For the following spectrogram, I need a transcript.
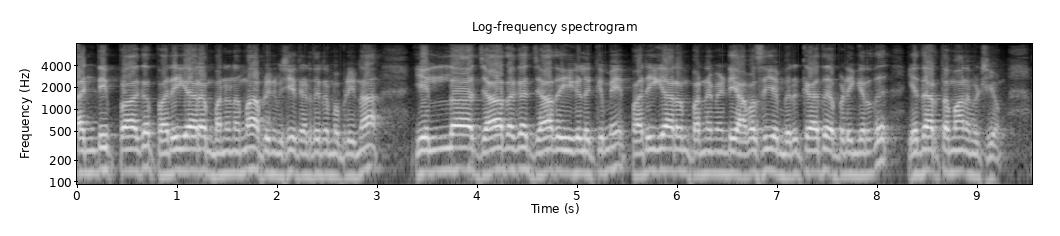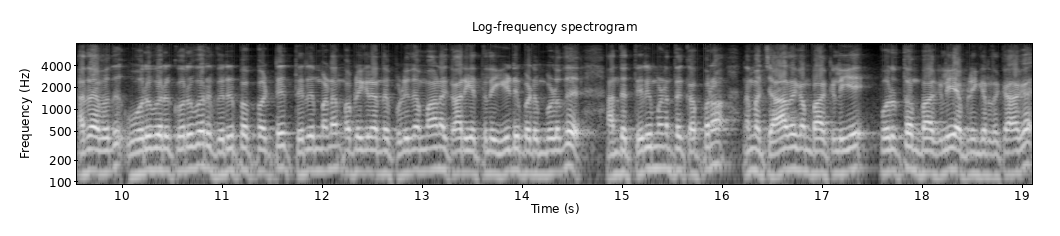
கண்டிப்பாக பரிகாரம் பண்ணணுமா அப்படின்னு விஷயத்தை எடுத்துக்கிட்டோம் அப்படின்னா எல்லா ஜாதக ஜாதகிகளுக்குமே பரிகாரம் பண்ண வேண்டிய அவசியம் இருக்காது அப்படிங்கிறது யதார்த்தமான விஷயம். அதாவது ஒருவர் ஒருவருக்கொருவர் விருப்பப்பட்டு திருமணம் அப்படிங்கிற அந்த புனிதமான காரியத்தில் ஈடுபடும் பொழுது அந்த திருமணத்துக்கு அப்புறம் நம்ம ஜாதகம் பார்க்கலையே பொருத்தம் பார்க்கலையே அப்படிங்கிறதுக்காக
